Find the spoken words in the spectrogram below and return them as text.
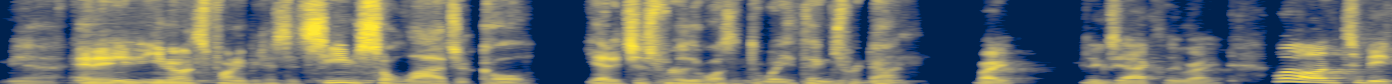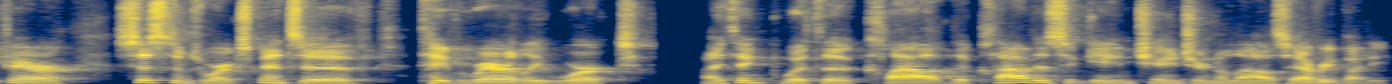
Yeah. And it, you know, it's funny because it seems so logical, yet it just really wasn't the way things were done. Right. Exactly right. Well, and to be fair, systems were expensive. They've rarely worked. I think with the cloud, the cloud is a game changer and allows everybody.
